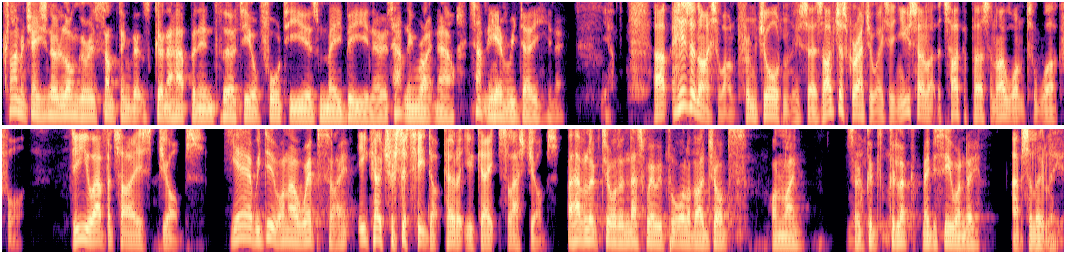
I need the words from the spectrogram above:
climate change no longer is something that's going to happen in thirty or forty years. Maybe you know, it's happening right now. It's happening every day. You know. Uh, here's a nice one from Jordan who says, I've just graduated and you sound like the type of person I want to work for. Do you advertise jobs? Yeah, we do on our website. ecotricity.co.uk slash jobs. I have a look, Jordan. That's where we put all of our jobs online. So yeah. good good luck. Maybe see you one day. Absolutely.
